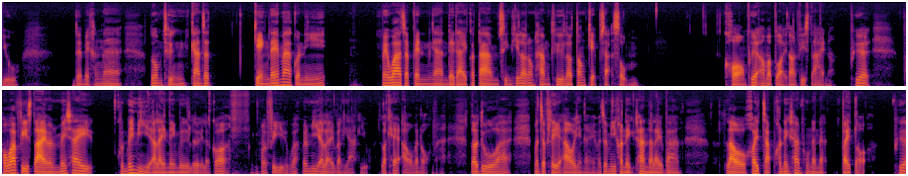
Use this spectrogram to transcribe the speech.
อยู่ เดินไปข้างหน้า รวมถึงการจะเก่งได้มากกว่านี้ ไม่ว่าจะเป็นงานใด ๆ ก็ตามสิ่งที่เราต้องทำคือเราต้องเก็บสะสมของเพื่อเอามาปล่อยตอนฟรีสไตล์เนาะเพื่อเพราะว่าฟรีสไตล์มันไม่ใช่ คุณไม่มีอะไรในมือเลย แล้วก็มาฟรีถูกป่ะมันมีอะไรบางอย่างอยู่ เราแค่เอามันออกมา เราดูว่ามันจะ play out ยังไง มันจะมี connection อะไรบ้าง เราค่อยจับ connection พวกนั้นอะไปต่อเพื่อ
